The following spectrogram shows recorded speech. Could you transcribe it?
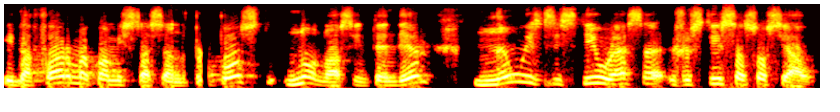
E da forma como está sendo proposto, no nosso entender, não existiu essa justiça social.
